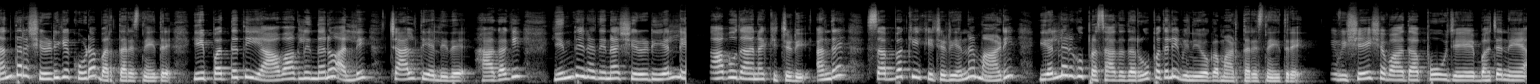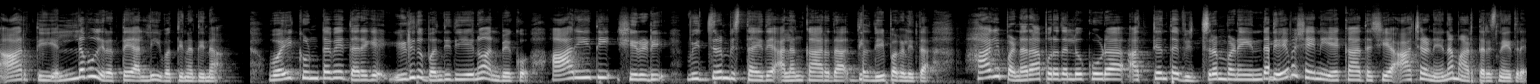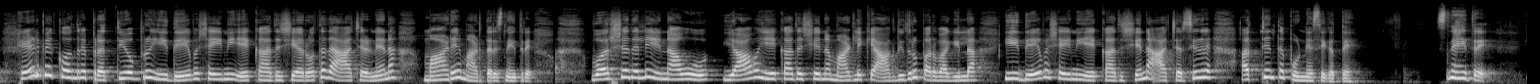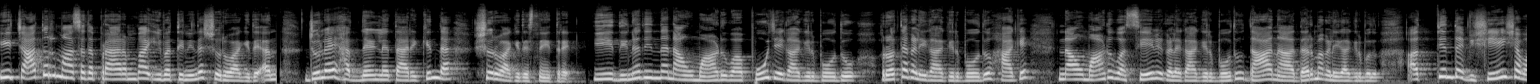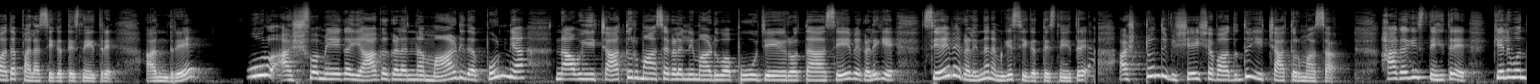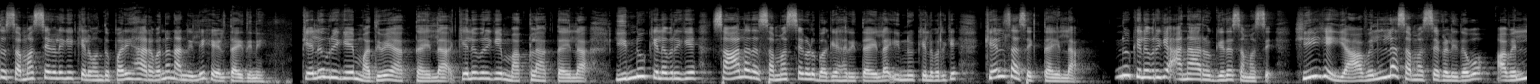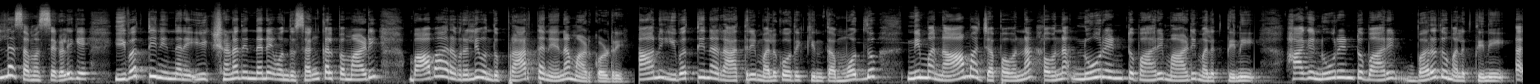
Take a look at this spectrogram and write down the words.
ನಂತರ ಶಿರಡಿಗೆ ಕೂಡ ಬರ್ತಾರೆ ಸ್ನೇಹಿತರೆ. ಈ ಪದ್ಧತಿ ಯಾವಾಗ್ಲಿಂದನೂ ಅಲ್ಲಿ ಚಾಲ್ತಿಯಲ್ಲಿದೆ. ಹಾಗಾಗಿ ಇಂದಿನ ದಿನ ಶಿರಡಿಯಲ್ಲಿ ಸಾಬುದಾನ ಕಿಚಡಿ, ಅಂದ್ರೆ ಸಬ್ಬಕ್ಕಿ ಕಿಚಡಿಯನ್ನು ಮಾಡಿ ಎಲ್ಲರಿಗೂ ಪ್ರಸಾದದ ರೂಪದಲ್ಲಿ ವಿನಿಯೋಗ ಮಾಡ್ತಾರೆ ಸ್ನೇಹಿತರೆ. ವಿಶೇಷವಾದ ಪೂಜೆ, ಭಜನೆ, ಆರತಿ ಎಲ್ಲವೂ ಇರುತ್ತೆ ಅಲ್ಲಿ ಇವತ್ತಿನ ದಿನ. ವೈಕುಂಠವೇ ಧರೆಗೆ ಇಳಿದು ಬಂದಿದೆಯೇನೋ ಅನ್ಬೇಕು. ಆ ರೀತಿ ಶಿರಡಿ ವಿಜೃಂಭಿಸ್ತಾ ಇದೆ ಅಲಂಕಾರದ ದೀಪಗಳಿಂದ. ಹಾಗೆ ಪಂಡರಾಪುರದಲ್ಲೂ ಕೂಡ ಅತ್ಯಂತ ವಿಜೃಂಭಣೆಯಿಂದ ದೇವಶೈನಿ ಏಕಾದಶಿಯ ಆಚರಣೆಯನ್ನ ಮಾಡ್ತಾರೆ ಸ್ನೇಹಿತರೆ. ಹೇಳಬೇಕು ಅಂದ್ರೆ ಪ್ರತಿಯೊಬ್ಬರು ಈ ದೇವಶೈನಿ ಏಕಾದಶಿಯ ವ್ರತದ ಆಚರಣೆಯನ್ನ ಮಾಡೇ ಮಾಡ್ತಾರೆ ಸ್ನೇಹಿತರೆ. ವರ್ಷದಲ್ಲಿ ನಾವು ಯಾವ ಏಕಾದಶಿಯನ್ನ ಮಾಡಲಿಕ್ಕೆ ಆಗದಿದ್ರೂ ಪರವಾಗಿಲ್ಲ. ಈ ದೇವಶೈನಿ ಏಕಾದಶಿಯನ್ನ ಆಚರಿಸಿದ್ರೆ ಅತ್ಯಂತ ಪುಣ್ಯ ಸಿಗುತ್ತೆ. ಸ್ನೇಹಿತರೆ ಈ ಚಾತುರ್ಮಾಸದ ಪ್ರಾರಂಭ ಇವತ್ತಿನಿಂದ ಶುರುವಾಗಿದೆ. ಅಂದ್ ಜುಲೈ ಹದಿನೇಳನೇ ತಾರೀಕಿಂದ ಶುರುವಾಗಿದೆ ಸ್ನೇಹಿತರೆ. ಈ ದಿನದಿಂದ ನಾವು ಮಾಡುವ ಪೂಜೆಗಾಗಿರ್ಬೋದು, ವ್ರತಗಳಿಗಾಗಿರ್ಬೋದು, ಹಾಗೆ ನಾವು ಮಾಡುವ ಸೇವೆಗಳಿಗಾಗಿರ್ಬೋದು, ದಾನ ಧರ್ಮಗಳಿಗಾಗಿರ್ಬೋದು, ಅತ್ಯಂತ ವಿಶೇಷವಾದ ಫಲ ಸಿಗುತ್ತೆ ಸ್ನೇಹಿತರೆ. ಅಂದರೆ ಮೂರು ಅಶ್ವಮೇಘ ಯಾಗಗಳನ್ನು ಮಾಡಿದ ಪುಣ್ಯ ನಾವು ಈ ಚಾತುರ್ಮಾಸಗಳಲ್ಲಿ ಮಾಡುವ ಪೂಜೆ, ವ್ರತ, ಸೇವೆಗಳಿಗೆ, ಸೇವೆಗಳಿಂದ ನಮಗೆ ಸಿಗುತ್ತೆ ಸ್ನೇಹಿತರೆ. ಅಷ್ಟೊಂದು ವಿಶೇಷವಾದದ್ದು ಈ ಚಾತುರ್ಮಾಸ. ಹಾಗಾಗಿ ಸ್ನೇಹಿತರೆ, ಕೆಲವೊಂದು ಸಮಸ್ಯೆಗಳಿಗೆ ಕೆಲವೊಂದು ಪರಿಹಾರವನ್ನು ನಾನಿಲ್ಲಿ ಹೇಳ್ತಾ ಇದ್ದೀನಿ. ಕೆಲವರಿಗೆ ಮದುವೆ ಆಗ್ತಾ ಇಲ್ಲ, ಕೆಲವರಿಗೆ ಮಕ್ಕಳಾಗ್ತಾ ಇಲ್ಲ, ಇನ್ನೂ ಕೆಲವರಿಗೆ ಸಾಲದ ಸಮಸ್ಯೆಗಳು ಬಗೆಹರಿತಾ ಇಲ್ಲ, ಇನ್ನೂ ಕೆಲವರಿಗೆ ಕೆಲಸ ಸಿಗ್ತಾ ಇಲ್ಲ. ಇನ್ನು ಕೆಲವರಿಗೆ ಅನಾರೋಗ್ಯದ ಸಮಸ್ಯೆ. ಹೀಗೆ ಯಾವೆಲ್ಲ ಸಮಸ್ಯೆಗಳಿದಾವೋ ಅವೆಲ್ಲ ಸಮಸ್ಯೆಗಳಿಗೆ ಇವತ್ತಿನಿಂದನೇ, ಈ ಕ್ಷಣದಿಂದನೇ ಒಂದು ಸಂಕಲ್ಪ ಮಾಡಿ, ಬಾಬಾರವರಲ್ಲಿ ಒಂದು ಪ್ರಾರ್ಥನೆಯನ್ನ ಮಾಡ್ಕೊಳ್ರಿ. ನಾನು ಇವತ್ತಿನ ರಾತ್ರಿ ಮಲಗೋದಕ್ಕಿಂತ ಮೊದಲು ನಿಮ್ಮ ನಾಮ ಜಪವನ್ನ, ಅವನ್ನ ನೂರೆಂಟು ಬಾರಿ ಮಾಡಿ ಮಲಗ್ತೀನಿ. ಹಾಗೆ ನೂರೆಂಟು ಬಾರಿ ಬರೆದು ಮಲಗ್ತೀನಿ.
